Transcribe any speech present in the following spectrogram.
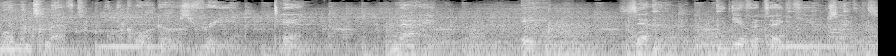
Moments left, and the core goes free. Ten, nine, eight, seven. Give or take a few seconds.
